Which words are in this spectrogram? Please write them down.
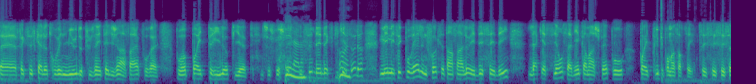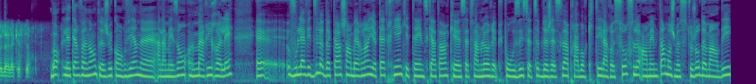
Euh, fait que c'est ce qu'elle a trouvé de mieux, de plus intelligent à faire pour euh, pour pas être pris là. Puis euh, difficile d'expliquer ça là. Mais mais c'est que pour elle, une fois que cet enfant-là est décédé, la question, ça vient comment je fais pour être pris puis pour m'en sortir. C'est ça la question. Bon, l'intervenante, je veux qu'on revienne euh, à la maison. Euh, Marie Rollet, euh, vous l'avez dit, le docteur Chamberlain, il y a peut-être rien qui était indicateur que cette femme-là aurait pu poser ce type de geste-là après avoir quitté la ressource. Là. En même temps, moi, je me suis toujours demandé,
